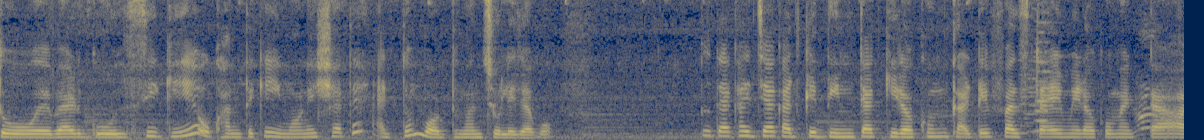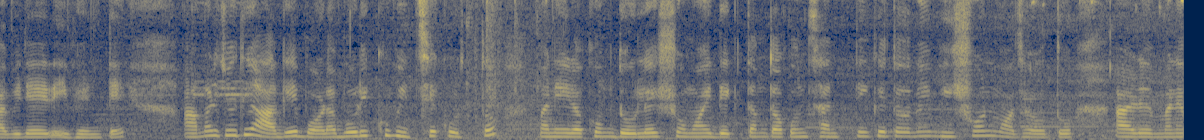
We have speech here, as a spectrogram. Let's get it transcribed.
তো এবার গলসি গিয়ে ওখান থেকে ইমনের সাথে একদম বর্ধমান চলে যাব। তো দেখা যাক আজকের দিনটা কীরকম কাটে ফার্স্ট টাইম এরকম একটা আবিরের ইভেন্টে আমার যদি আগে বরাবরই খুব ইচ্ছে করতো মানে এরকম দোলের সময় দেখতাম, তখন শান্তিনিকেতনে ভীষণ মজা হতো। আর মানে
